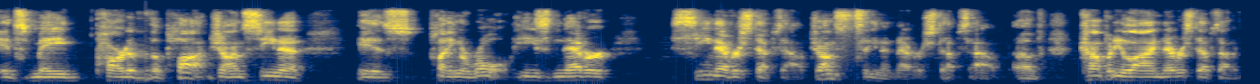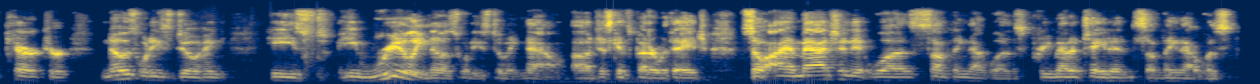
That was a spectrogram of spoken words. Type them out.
it's made part of the plot. John Cena is playing a role. He's never C never steps out. John Cena never steps out of company line, never steps out of character, knows what he's doing. He's he really knows what he's doing now. Uh, just gets better with age. So I imagine it was something that was premeditated, something that was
